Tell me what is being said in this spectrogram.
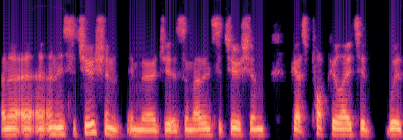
and a, a, an institution emerges, and that institution gets populated with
